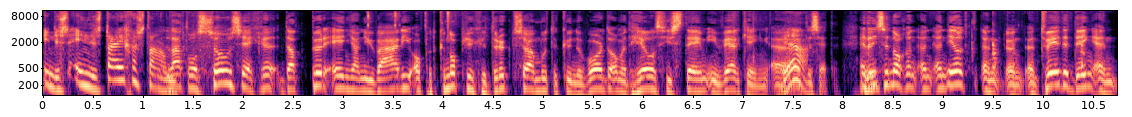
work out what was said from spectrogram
in, de, in de stijger staan. Laat ons zo zeggen dat per 1 januari op het knopje gedrukt zou moeten kunnen worden... om het hele systeem in werking uh, ja. te zetten. En dan is er nog een, een, een, een, een, tweede ding, en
